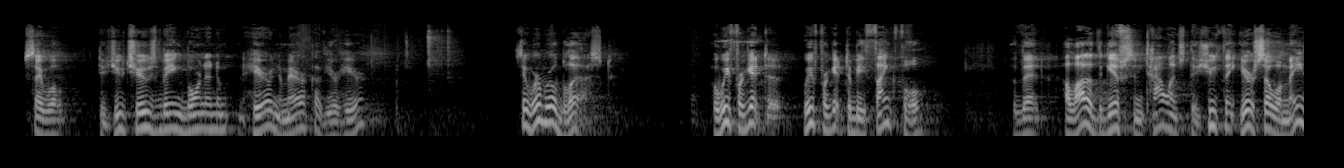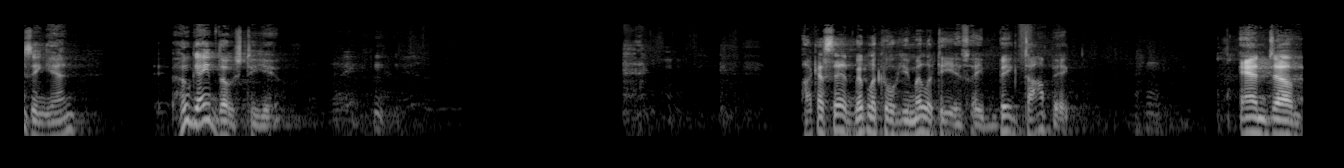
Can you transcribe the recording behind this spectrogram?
say, well, did you choose being born in, here in America if you're here? See, we're real blessed. But we forget to, we forget to be thankful that a lot of the gifts and talents that you think you're so amazing in, who gave those to you? Like I said, biblical humility is a big topic. And, um,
